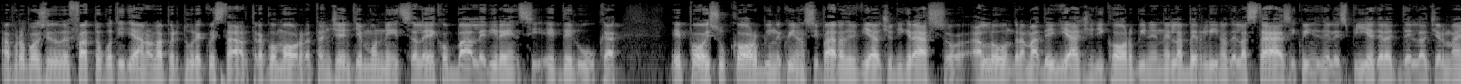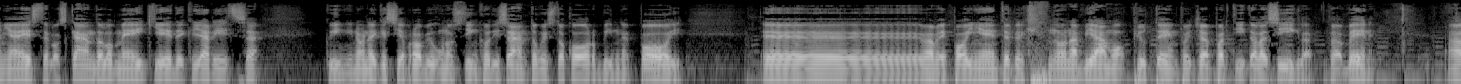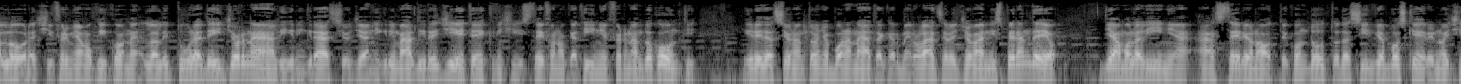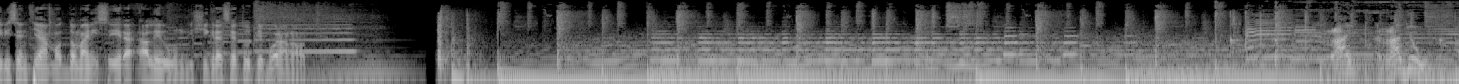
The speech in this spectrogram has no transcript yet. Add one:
A proposito del Fatto Quotidiano, l'apertura è quest'altra. Gomorra, Tangenti e Monnezza, le ecoballe di Renzi e De Luca. E poi su Corbyn, qui non si parla del viaggio di Grasso a Londra, ma dei viaggi di Corbyn nella Berlino della Stasi, quindi delle spie della, della Germania Est. Lo scandalo, May chiede chiarezza, quindi non è che sia proprio uno stinco di santo questo Corbyn. Poi, eh, vabbè, poi niente perché non abbiamo più tempo, è già partita la sigla, va bene. Allora, ci fermiamo qui con la lettura dei giornali. Ringrazio Gianni Grimaldi regia, i tecnici Stefano Catini e Fernando Conti. In redazione Antonio Buonannata, Carmelo Lazzaro e Giovanni Sperandeo. Diamo la linea a Stereo Notte condotto da Silvia Boschere. Noi ci risentiamo domani sera alle 11. Grazie a tutti e buonanotte. RAI Radio 1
